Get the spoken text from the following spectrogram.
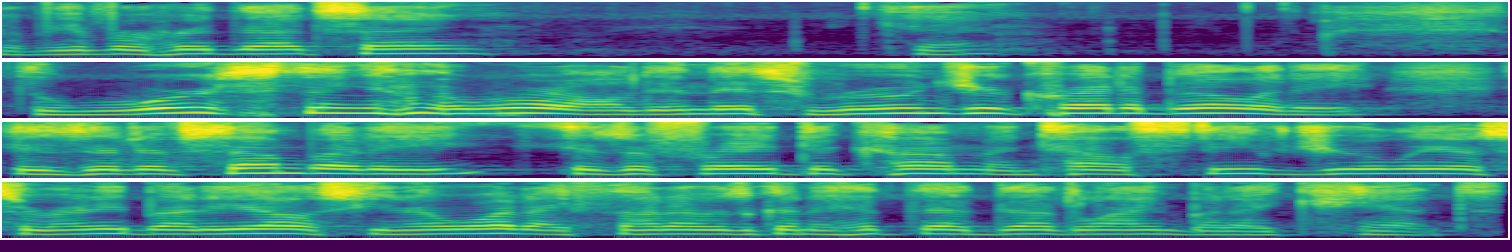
Have you ever heard that saying? Okay the worst thing in the world, and this ruins your credibility, is that if somebody is afraid to come and tell Steve Julius or anybody else, you know what, I thought I was going to hit that deadline, but I can't.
